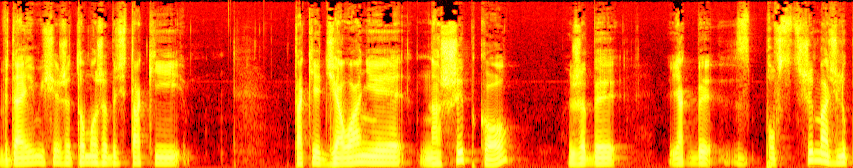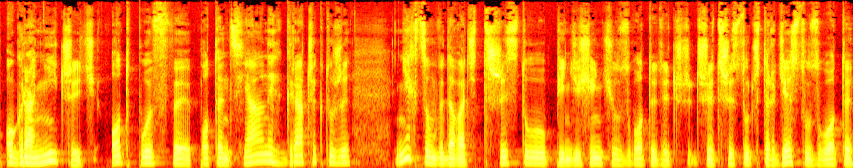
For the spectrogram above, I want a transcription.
wydaje mi się, że to może być taki, takie działanie na szybko, żeby jakby powstrzymać lub ograniczyć odpływ potencjalnych graczy, którzy nie chcą wydawać 350 zł czy 340 zł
